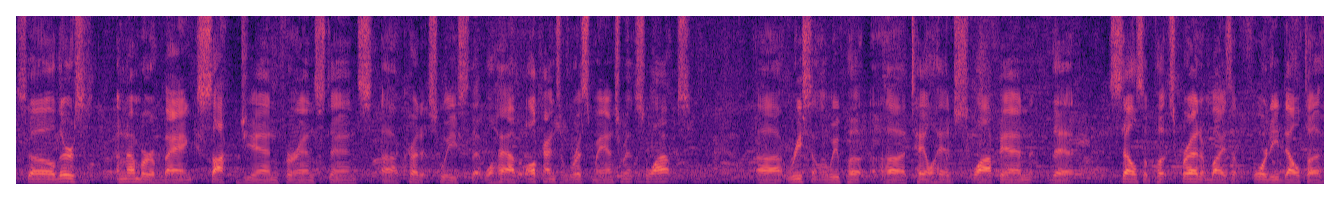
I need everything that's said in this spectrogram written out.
So there's a number of banks, SocGen for instance, uh, Credit Suisse, that will have all kinds of risk management swaps. Uh, recently we put a tail hedge swap in that sells a put spread and buys a 40 delta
